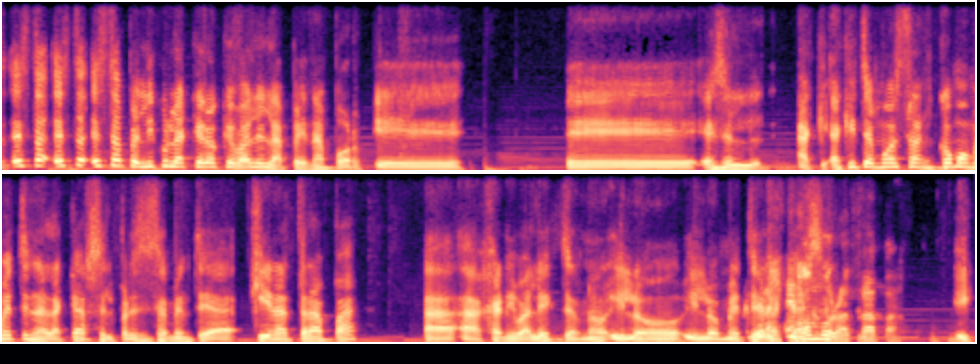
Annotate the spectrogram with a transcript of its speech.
es- esta, esta, esta película creo que vale la pena porque eh, es el aquí, aquí te muestran cómo meten a la cárcel precisamente a quién atrapa a, a Hannibal Lecter, ¿no? Y lo, y lo mete a la cárcel. ¿Cómo lo atrapa? y,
